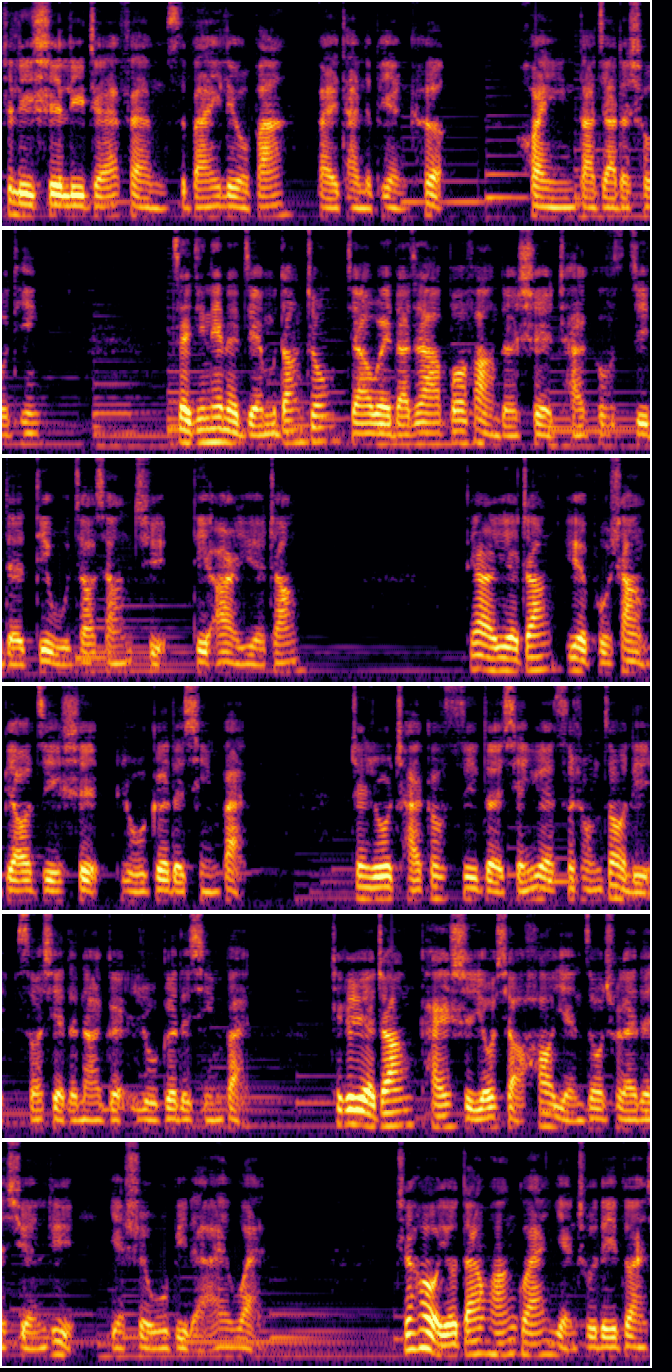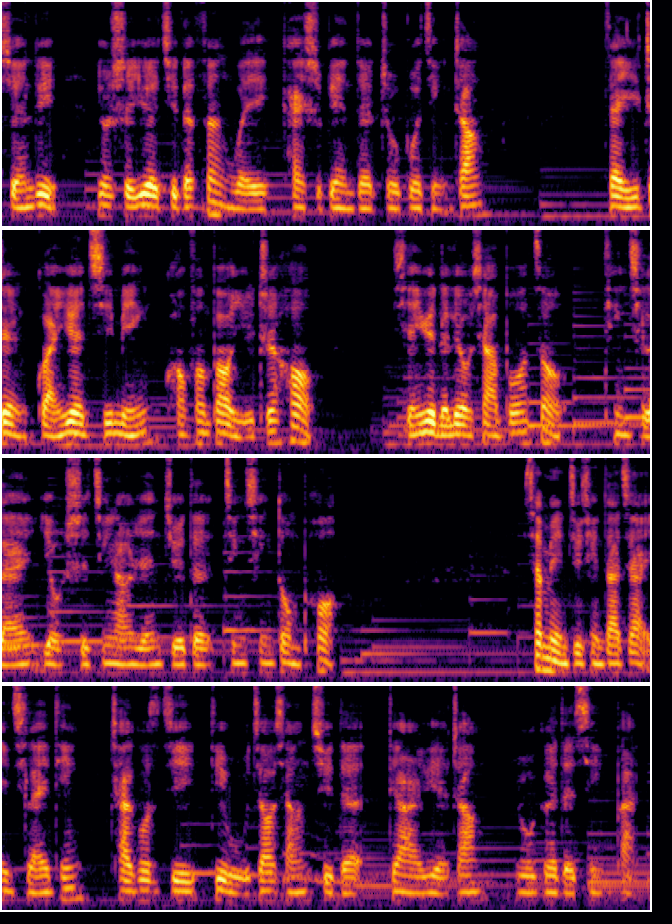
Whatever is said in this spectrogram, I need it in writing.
这里是荔枝 FM 四八一六八白谈的片刻，欢迎大家的收听。在今天的节目当中，将为大家播放的是柴可夫斯基的第五交响曲第二乐章。第二乐章乐谱上标记是如歌的行板，正如柴可夫斯基的弦乐四重奏里所写的那个如歌的行板。这个乐章开始由小号演奏出来的旋律也是无比的哀婉，之后由单簧管演出的一段旋律。又是乐曲的氛围开始变得逐步紧张，在一阵管乐齐鸣、狂风暴雨之后，弦乐的六下拨奏听起来有时竟让人觉得惊心动魄。下面就请大家一起来听柴可夫斯基第五交响曲的第二乐章《如歌的新版》。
